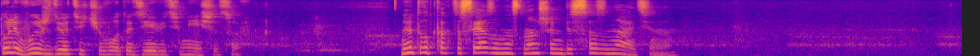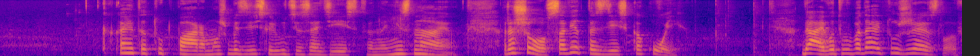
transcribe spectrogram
То ли вы ждете чего-то 9 месяцев. Но это вот как-то связано с нашим бессознательным. Какая-то тут пара, может быть, здесь люди задействованы, не знаю. Хорошо, совет-то здесь какой? Да, и вот выпадает у жезлов.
